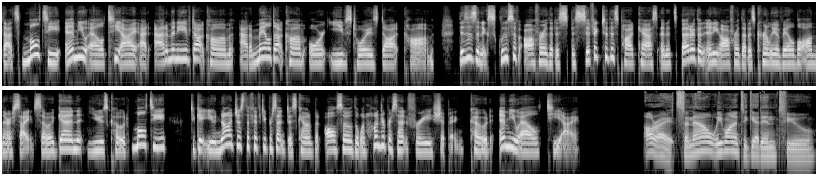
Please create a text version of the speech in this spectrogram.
That's multi, M U L T I, at adamandeve.com, adammale.com, or evestoys.com. This is an exclusive offer that is specific to this podcast, and it's better than any offer that is currently available on their site. So again, use code MULTI to get you not just the 50% discount, but also the 100% free shipping. Code M U L T I. All right. So now we wanted to get into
